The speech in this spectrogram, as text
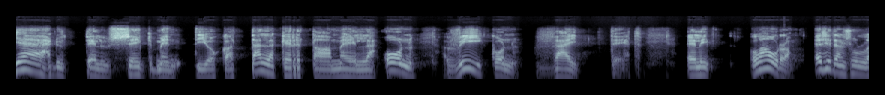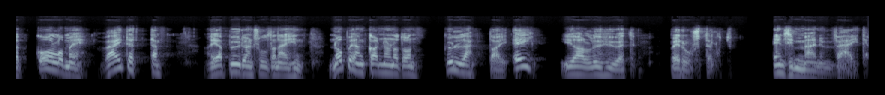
jäähdyttelysegmentti, joka tällä kertaa meillä on viikon väitteet. Eli Laura, esitän sulle kolme väitettä ja pyydän sulta näihin nopean kannanoton, kyllä tai ei, ja lyhyet perustelut. Ensimmäinen väite.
